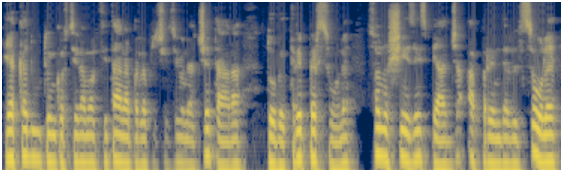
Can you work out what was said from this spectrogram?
È accaduto in costiera malfitana per la precisione a Cetara dove tre persone sono scese in spiaggia a prendere il sole,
